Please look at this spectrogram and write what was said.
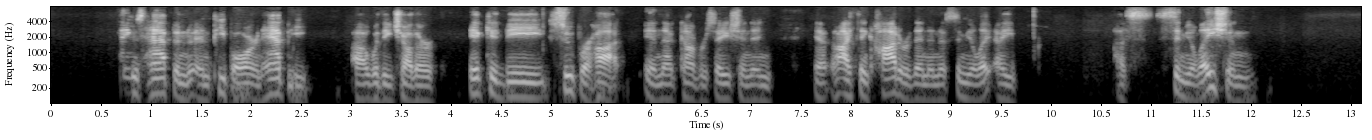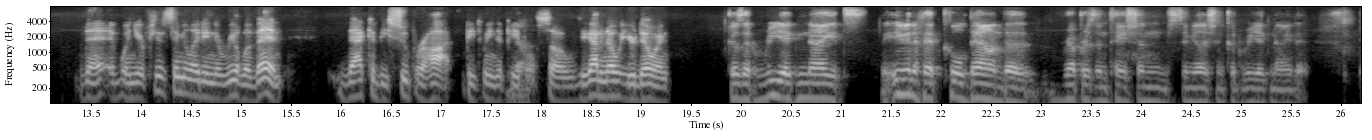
things happen and people aren't happy uh, with each other, it could be super hot in that conversation. And I think hotter than in a simulate a, a simulation that when you're simulating the real event, that could be super hot between the people. Yeah. So you got to know what you're doing. Because it reignites, even if it cooled down, the representation simulation could reignite it.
